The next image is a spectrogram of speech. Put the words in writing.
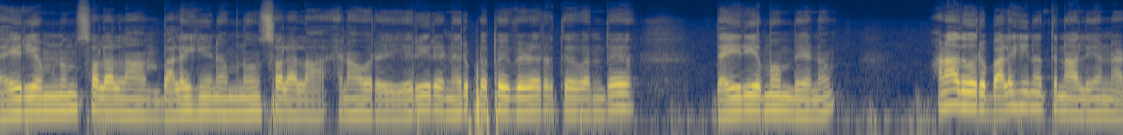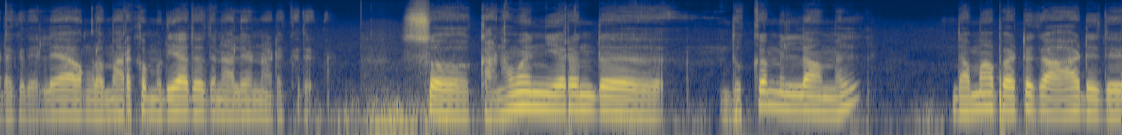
தைரியம்னும் சொல்லலாம் பலகீனம்னும் சொல்லலாம். ஏன்னா ஒரு எரியிற நெருப்பில் போய் விழுறது வந்து தைரியமும் வேணும். ஆனால் அது ஒரு பலகீனத்தினாலேயும் நடக்குது இல்லையா? அவங்கள மறக்க முடியாததுனாலையும் நடக்குது. ஸோ கணவன் இறந்த துக்கம் இல்லாமல் இந்த அம்மா பாட்டுக்கு ஆடுது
